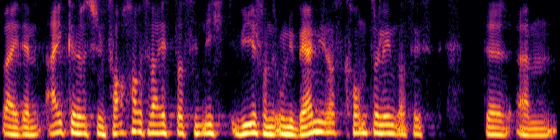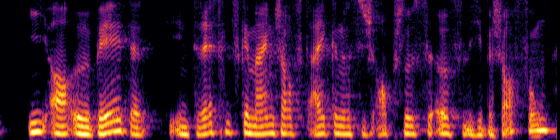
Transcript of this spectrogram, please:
bei dem eidgenössischen Fachausweis, das sind nicht wir von der Uni Bern, die das kontrollieren, das ist der ähm, IAÖB, der, die Interessensgemeinschaft Eidgenössische Abschlüsse öffentliche Beschaffung.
